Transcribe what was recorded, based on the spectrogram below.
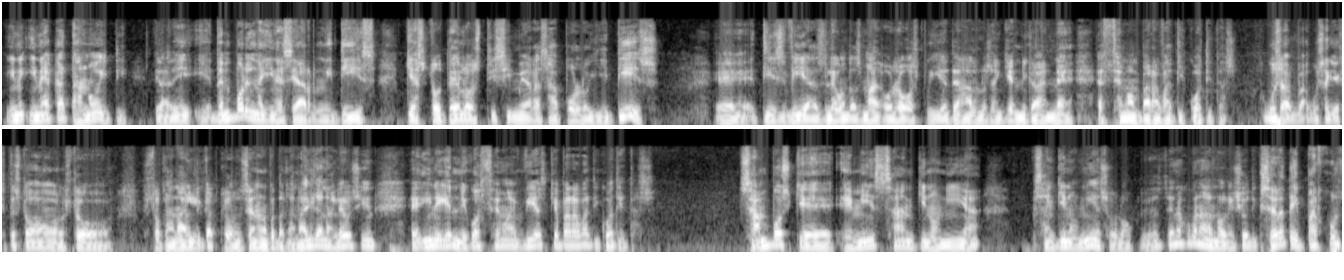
είναι, είναι ακατανόητη. Δηλαδή δεν μπορεί να γίνει αρνητής και στο τέλος της ημέρας απολογητής ε, της βίας, λέγοντας ο λόγος που γίνεται ένα άλλος γενικά είναι θέμα παραβατικότητας. Ακούσα, ακούσα και χτες στο, στο, στο κανάλι, κάποιο, σε ένα από τα κανάλια να λέω ότι ε, είναι γενικό θέμα βίας και παραβατικότητας. Σαν πως και εμείς, σαν κοινωνία, σαν κοινωνίες ολόκληρες, δεν έχουμε αναγνωρίσει ότι ξέρετε, υπάρχουν,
